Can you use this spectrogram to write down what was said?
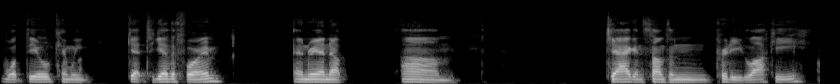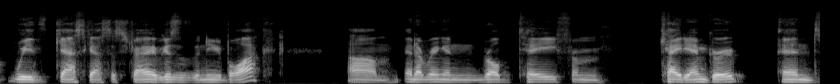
what deal can we get together for him, and we end up um, jagging something pretty lucky with Gas Gas Australia because of the new bike. Um, end up ringing Rob T from KTM Group, and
